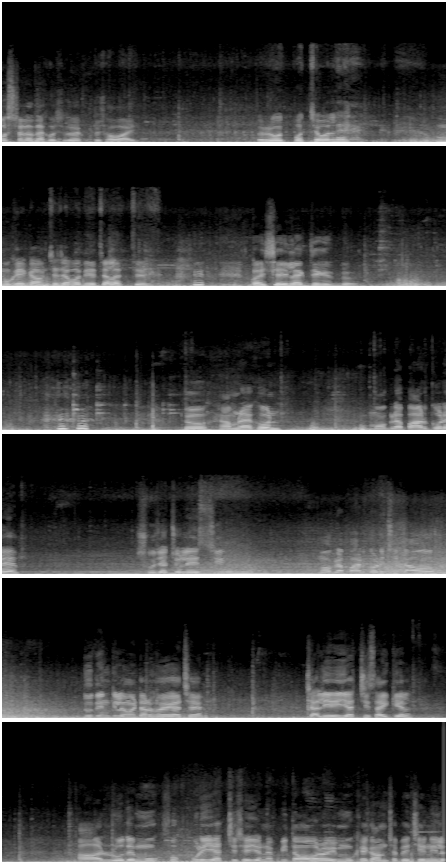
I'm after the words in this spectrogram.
অবস্থাটা দেখো শুধু একটু সবাই। রোদ পড়ছে বলে মুখে গামছা চাপা দিয়ে চালাচ্ছে। ভাই, সেই লাগছে কিন্তু। তো আমরা এখন মগরা পার করে সোজা চলে এসেছি। মগরা পার করেছি তাও দু তিন কিলোমিটার হয়ে গেছে। চালিয়েই যাচ্ছি সাইকেল। আর রোদে মুখ ফুক পুড়ে যাচ্ছে, সেই জন্য পিতাম আবার ওই মুখে গামছা পেঁচিয়ে নিল।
